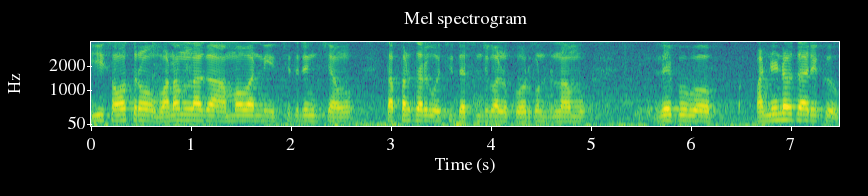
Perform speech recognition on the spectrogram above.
ఈ సంవత్సరం వనంలాగా అమ్మవారిని చిత్రించాము. తప్పనిసరిగా వచ్చి దర్శించుకోవాలని కోరుకుంటున్నాము. రేపు పన్నెండవ తారీఖు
